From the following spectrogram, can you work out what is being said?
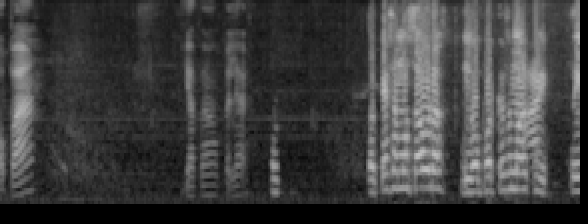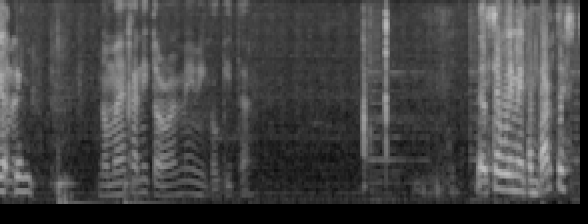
Opa. Ya podemos pelear. ¿Por qué somos auros? Digo, ¿por qué somos... Ay, digo, no me- No me deja ni tomarme mi coquita. de este güey me compartes.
